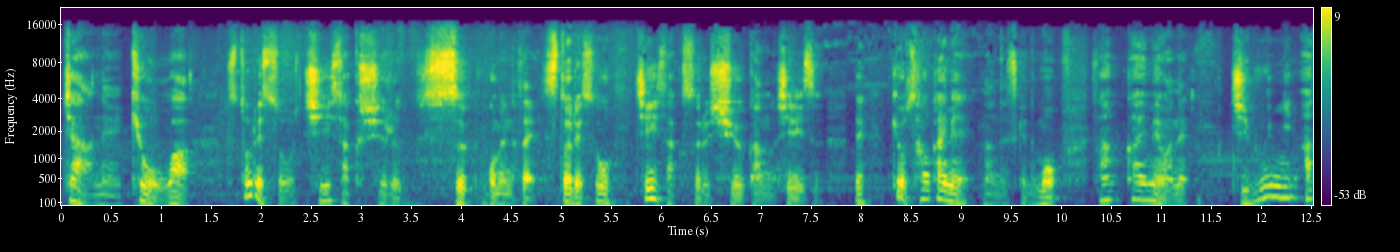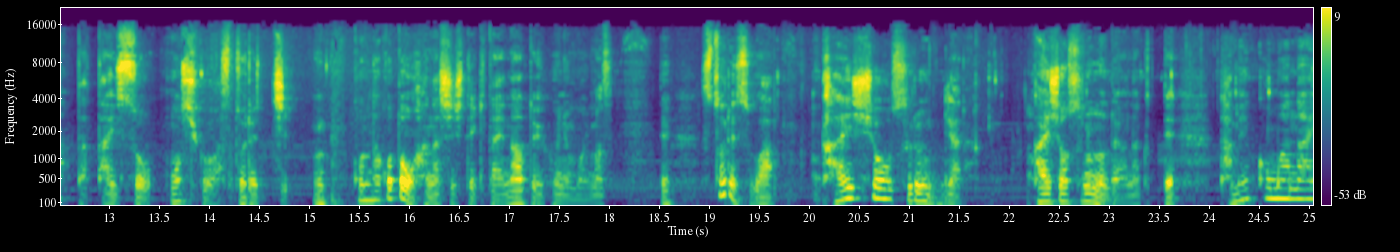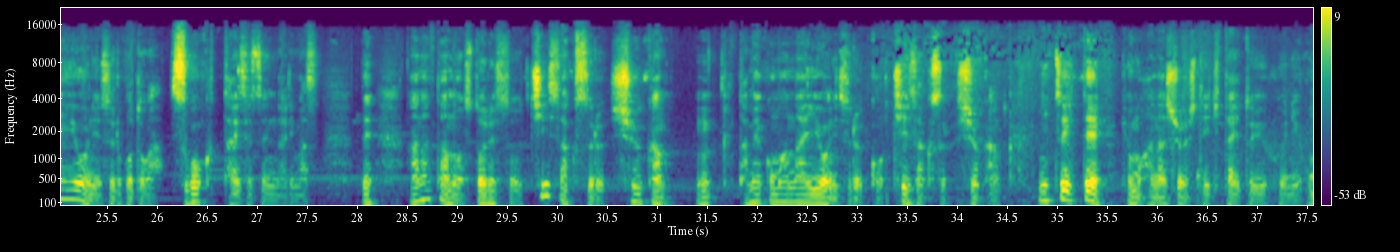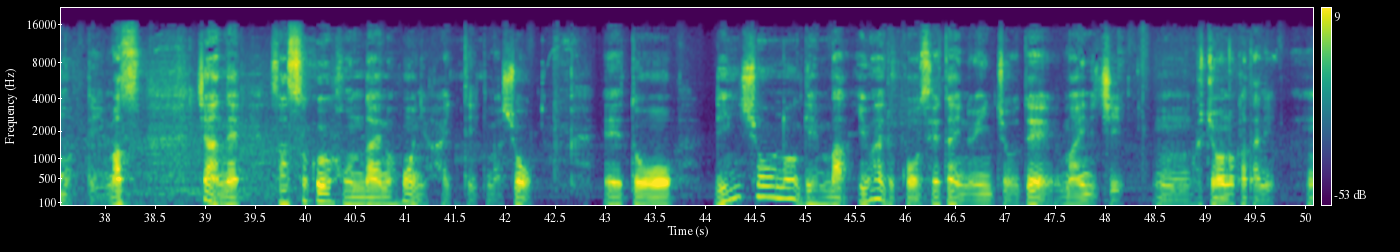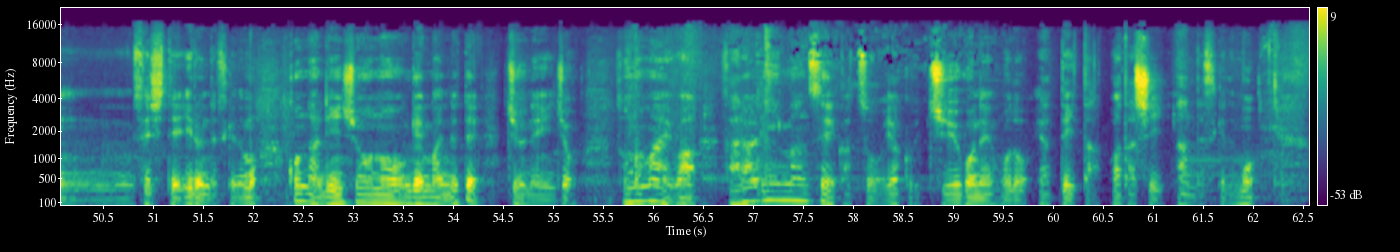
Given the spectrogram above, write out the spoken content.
じゃあね今日はストレスを小さくするすごめんなさい。ストレスを小さくする習慣のシリーズ。で今日3回目なんですけども3回目はね自分に合った体操もしくはストレッチ、うん、こんなことをお話ししていきたいなというふうに思います。でストレスは解消するんじゃ解消するのではなくて溜め込まないようにすることがすごく大切になります。であなたのストレスを小さくする習慣うん、溜め込まないようにするこう小さくする習慣について今日も話をしていきたいというふうに思っていますじゃあね早速本題の方に入っていきましょうえっ、ー、と臨床の現場いわゆるこう生体院の院長で毎日、うん、不調の方に、接しているんですけどもこんな臨床の現場に出て10年以上その前はサラリーマン生活を約15年ほどやっていた私なんですけども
